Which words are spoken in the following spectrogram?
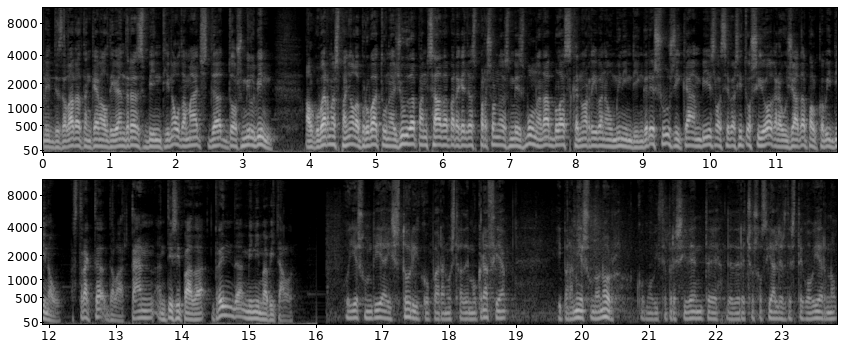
nit des de l'ara. Tanquem el divendres 29 de maig de 2020. El govern espanyol ha aprovat una ajuda pensada per a aquelles persones més vulnerables que no arriben a un mínim d'ingressos i que han vist la seva situació agreujada pel Covid-19. Es tracta de la tan anticipada renda mínima vital. Hoy es un día histórico para nuestra democracia y para mí es un honor, como vicepresidente de Derechos Sociales de este Gobierno,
